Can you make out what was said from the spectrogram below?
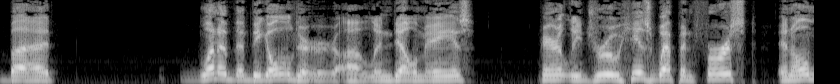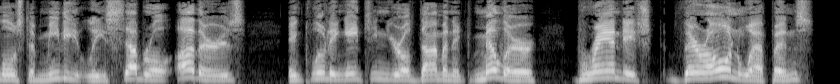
But one of the, the older uh, Lyndell Mays apparently drew his weapon first, and almost immediately several others, including 18 year old Dominic Miller, brandished their own weapons.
